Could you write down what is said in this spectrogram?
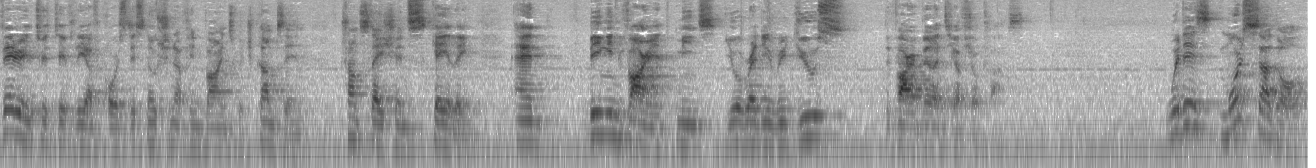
very intuitively, of course, this notion of invariance which comes in, translation, scaling, and being invariant means you already reduce the variability of your class. What is more subtle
